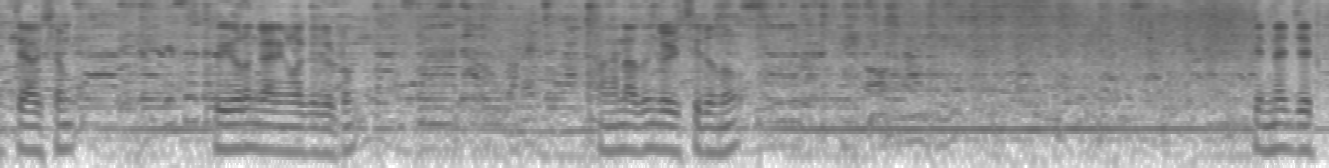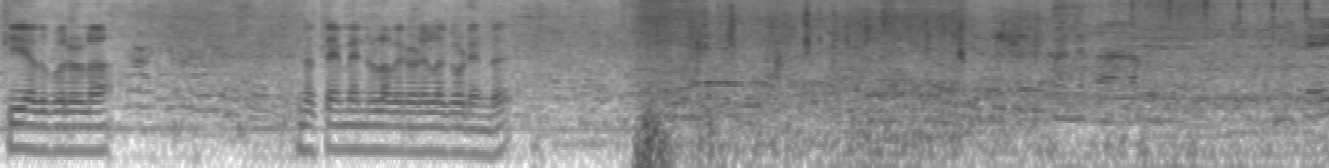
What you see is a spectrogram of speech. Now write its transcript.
അത്യാവശ്യം വീറും കാര്യങ്ങളൊക്കെ കിട്ടും. അങ്ങനെ അതും കഴിച്ചിരുന്നു. പിന്നെ ജെറ്റ്കി അതുപോലുള്ള എന്റർടൈൻമെന്റുള്ള പരിപാടികളൊക്കെ ഇവിടെ ഉണ്ട് Okay?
